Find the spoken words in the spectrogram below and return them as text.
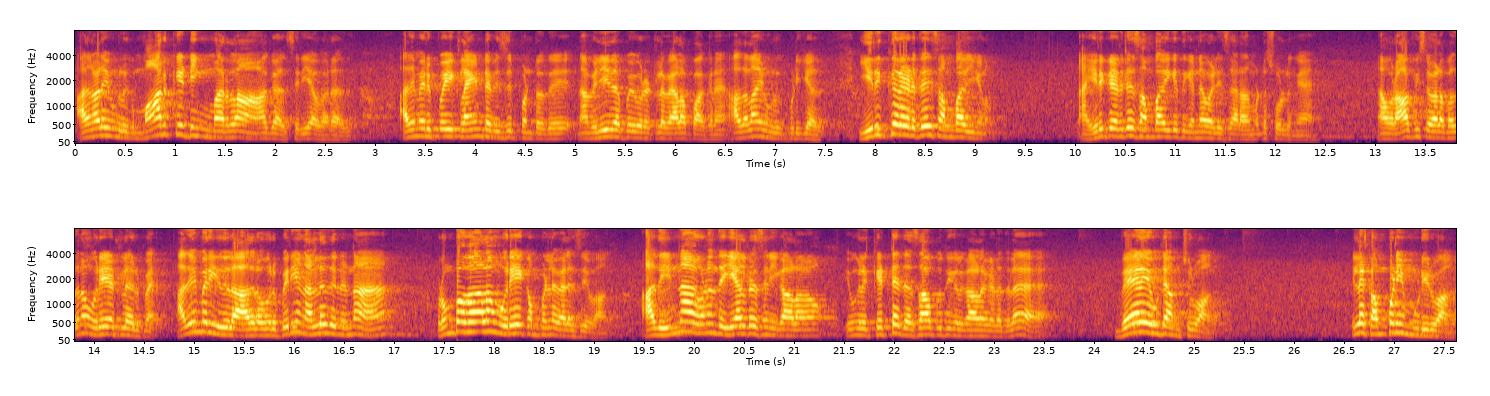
அதனால் இவங்களுக்கு மார்க்கெட்டிங் மாதிரிலாம் ஆகாது சரியாக வராது. அதேமாதிரி போய் கிளைண்ட்டை விசிட் பண்ணுறது நான் வெளியில் போய் ஒரு இடத்துல வேலை பார்க்குறேன் அதெல்லாம் இவங்களுக்கு பிடிக்காது. இருக்கிற இடத்தே சம்பாதிக்கணும். நான் இருக்கிற இடத்தே சம்பாதிக்கிறதுக்கு என்ன வழி சார்? அதை மட்டும் சொல்லுங்கள் நான் ஒரு ஆஃபீஸில் வேலை பார்த்தேன்னா ஒரே இடத்துல இருப்பேன். அதே மாதிரி இதில் அதில் ஒரு பெரிய நல்லது என்னென்னா ரொம்ப காலம் ஒரே கம்பெனியில் வேலை செய்வாங்க. அது என்ன ஆகணும் இந்த ஏழரை சனி காலம் இவங்களுக்கு கெட்ட தசாபுத்திகள் காலகட்டத்தில் வேலையை விட்டு அமுச்சிடுவாங்க இல்லை கம்பெனியை மூடிடுவாங்க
